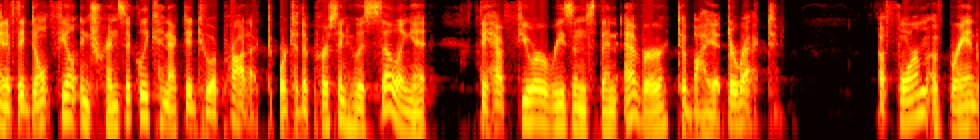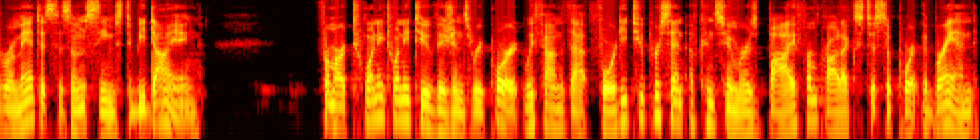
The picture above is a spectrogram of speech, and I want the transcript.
And if they don't feel intrinsically connected to a product or to the person who is selling it, they have fewer reasons than ever to buy it direct. A form of brand romanticism seems to be dying. From our 2022 Visions report, we found that 42% of consumers buy from products to support the brand,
